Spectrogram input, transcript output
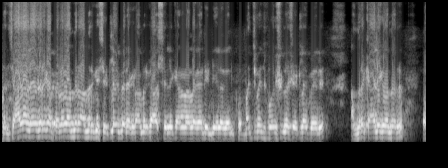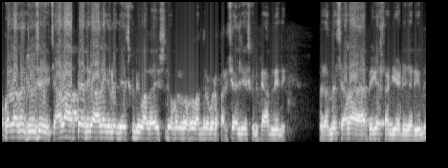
మరి చాలా లేజర్గా పిల్లలందరూ అందరికీ సెటిల్ అయిపోయారు. ఎక్కడ అమెరికా ఆస్ట్రేలియా కెనడాలో కానీ ఇండియాలో కానీ మంచి మంచి పొజిషన్లో సెటిల్ అయిపోయారు. అందరూ ఖాళీగా ఉన్నారు. ఒకళ్ళొకళ్ళు చూసి చాలా ఆప్యాయతగా ఆలింగనం చేసుకుని వాళ్ళ వైఫ్స్ని ఒకరికొకరు అందరూ కూడా పరిచయాలు చేసుకుని ఫ్యామిలీని మరి అందరూ చాలా హ్యాపీగా స్పెండ్ చేయడం జరిగింది.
